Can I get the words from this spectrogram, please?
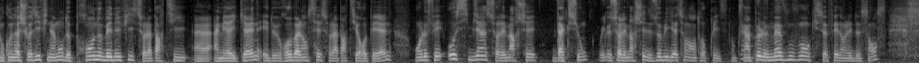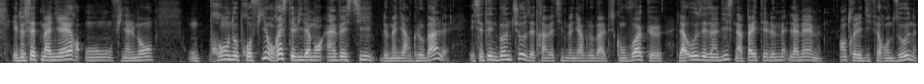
Donc on a choisi finalement de prendre nos bénéfices sur la partie euh, américaine et de rebalancer sur la partie européenne. On le fait aussi bien sur les marchés d'actions Oui. que sur les marchés des obligations d'entreprise. Donc c'est un peu le même mouvement qui se fait dans les deux sens. Et de cette manière, on finalement on prend nos profits, on reste évidemment investi de manière globale. Et c'était une bonne chose d'être investi de manière globale, puisqu'on voit que la hausse des indices n'a pas été le la même entre les différentes zones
